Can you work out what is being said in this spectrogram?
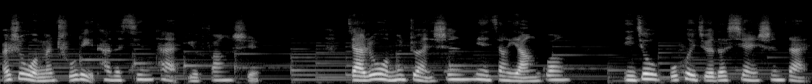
而是我们处理它的心态与方式。假如我们转身面向阳光，你就不会觉得现身在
